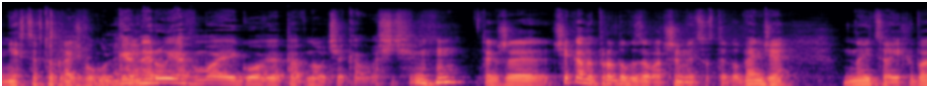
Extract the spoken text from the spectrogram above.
nie chcę w to grać w ogóle. Nie? Generuje w mojej głowie pewną ciekawość. Mhm. Także ciekawy produkt, zobaczymy co z tego będzie. No i co, i chyba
